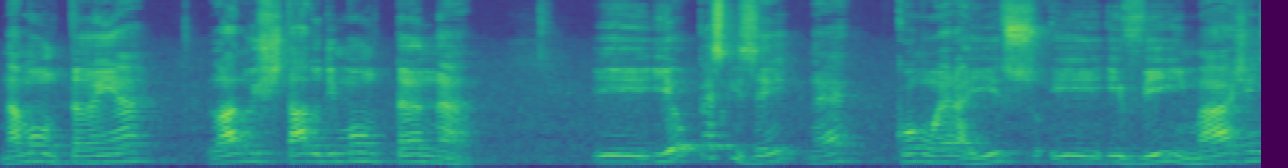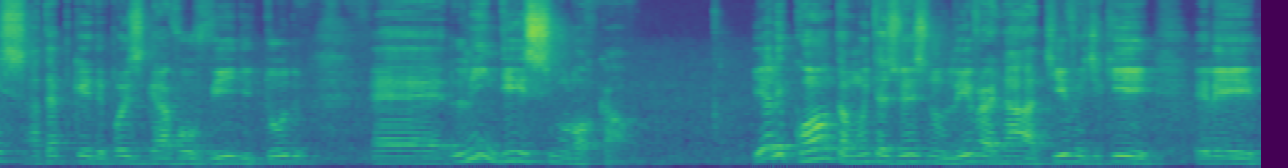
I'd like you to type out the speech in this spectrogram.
na montanha, lá no estado de Montana. E, e eu pesquisei, né? como era isso e, e, vi imagens, até porque depois gravou vídeo e tudo. É, lindíssimo local. E ele conta muitas vezes no livro as narrativas de que ele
